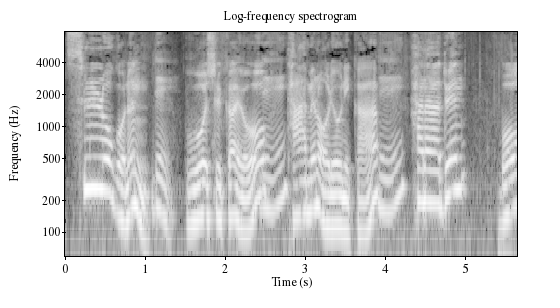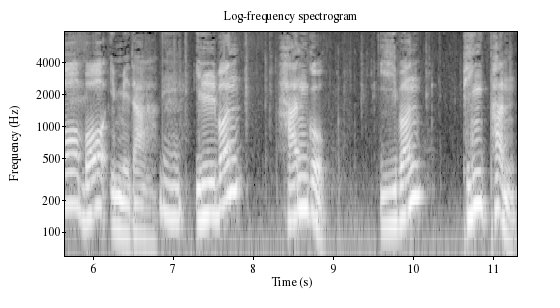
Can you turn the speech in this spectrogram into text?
슬로건은 네. 무엇일까요? 네. 다 하면 어려우니까 네. 하나 된 뭐뭐입니다. 네. 1번 한국, 2번 빙판,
